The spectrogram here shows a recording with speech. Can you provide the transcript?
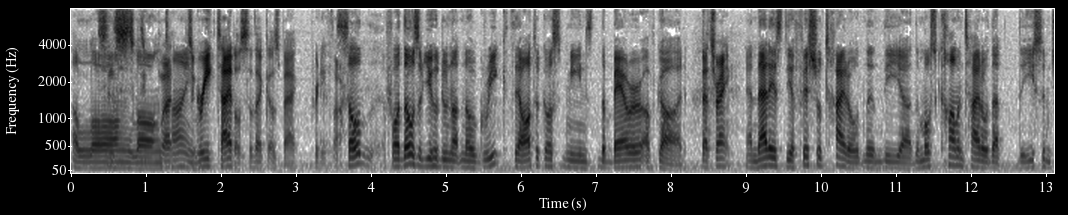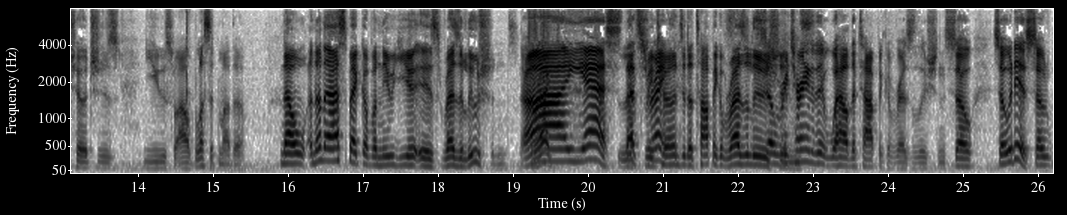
a long, Since- long well, time. It's a Greek title, so that goes back pretty far. So, for those of you who do not know Greek, Theotokos means the bearer of God. That's right. And that is the official title, the the, uh, the most common title that the Eastern churches use for our Blessed Mother. Now, another aspect of a new year is resolutions. Ah, yes, Let's that's right. return to the topic of resolutions. So returning to the well, the topic of resolutions. So so it is. So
